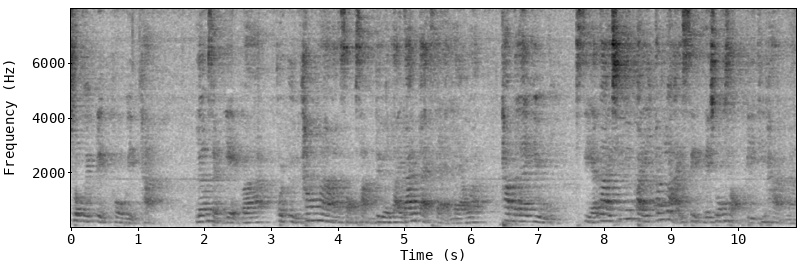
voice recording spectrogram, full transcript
ช่วงวิกฤตโควิดค่ะ เริ่มสังเกตว่าคนอื่นเข้ามาสองสามเดือนรายได้แตะแสนแล้วอะทำอะไรอยู่เสียรายชื่อไปตั้งหลายสิบในช่วงสองปีที่ผ่านมา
